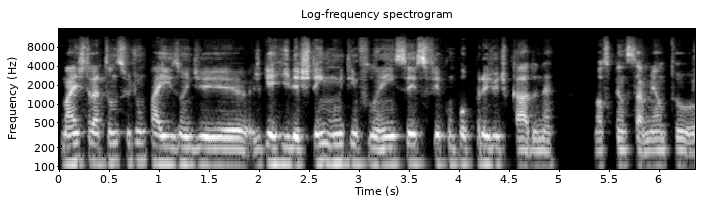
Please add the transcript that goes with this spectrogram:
Mas tratando-se de um país onde as guerrilhas têm muita influência, isso fica um pouco prejudicado, né? Nosso pensamento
